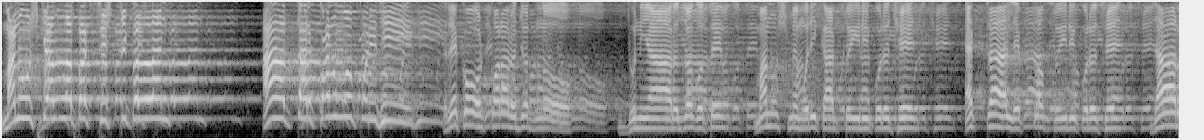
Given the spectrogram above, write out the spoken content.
মানুষকে আল্লাহ পাক সৃষ্টি করলেন আর তার কর্ম পরিধি রেকর্ড করার জন্য দুনিয়ার জগতে মানুষ মেমরি কার্ড তৈরি করেছে, একটা ল্যাপটপ তৈরি করেছে, যার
